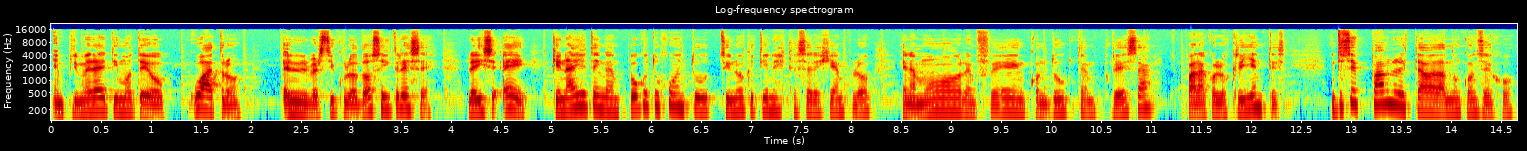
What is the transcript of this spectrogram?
en 1 de Timoteo 4, en el versículo 12 y 13, le dice, hey, que nadie tenga en poco tu juventud, sino que tienes que ser ejemplo en amor, en fe, en conducta, en pureza para con los creyentes. Entonces Pablo le estaba dando un consejo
